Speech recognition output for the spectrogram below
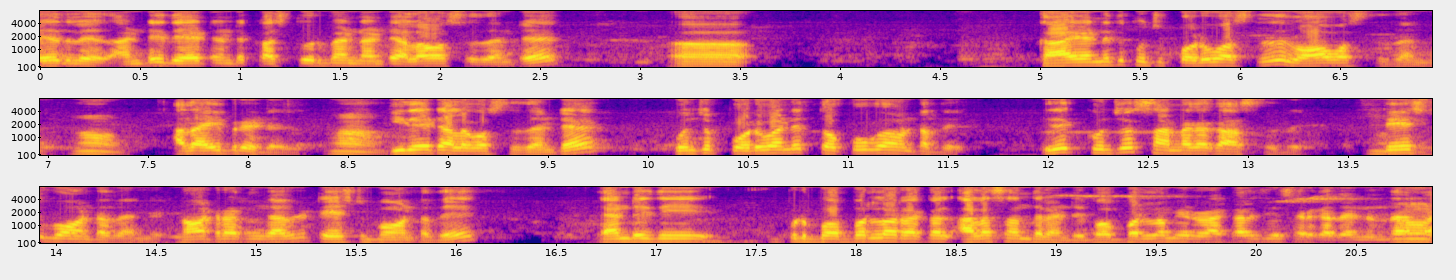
లేదు లేదు. అంటే ఇది ఏంటంటే కస్తూరి బెండ్ అంటే ఎలా వస్తుంది అంటే కాయ అనేది కొంచెం పొడవు వస్తుంది లో వస్తుంది అండి. అది హైబ్రిడ్ అది. ఇదేంటి ఎలాగ వస్తుంది అంటే కొంచెం పొడవు అనేది తక్కువగా ఉంటది. ఇది కొంచెం సన్నగా కాస్తుంది. టేస్ట్ బాగుంటది అండి నాటు రకం కాబట్టి టేస్ట్ బాగుంటది. అండ్ ఇది ఇప్పుడు బొబ్బర్లో రకాలు అలసందలు అండి. బొబ్బర్లో మీరు రకాలు చూసారు కదండి ఇందాక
